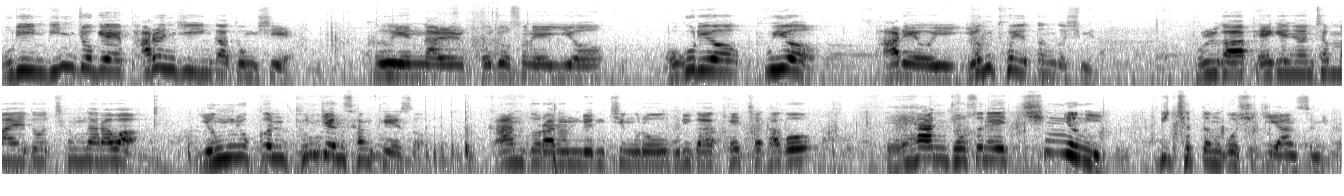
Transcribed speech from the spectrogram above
우리 민족의 발원지인과 동시에 그 옛날 고조선에 이어 고구려, 부여, 발해의 영토였던 것입니다. 불과 100여 년 전만 해도 청나라와 영유권 분쟁 상태에서 간도라는 명칭으로 우리가 개척하고 대한조선의 칙령이 미쳤던 곳이지 않습니까?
